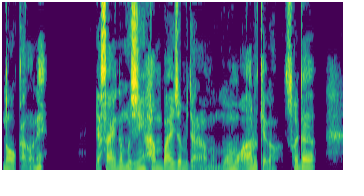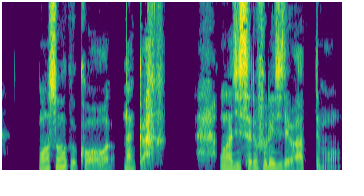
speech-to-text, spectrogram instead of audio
農家のね、野菜の無人販売所みたいなものもあるけど、それが、ものすごくこう、なんか 同じセルフレジではあっても、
